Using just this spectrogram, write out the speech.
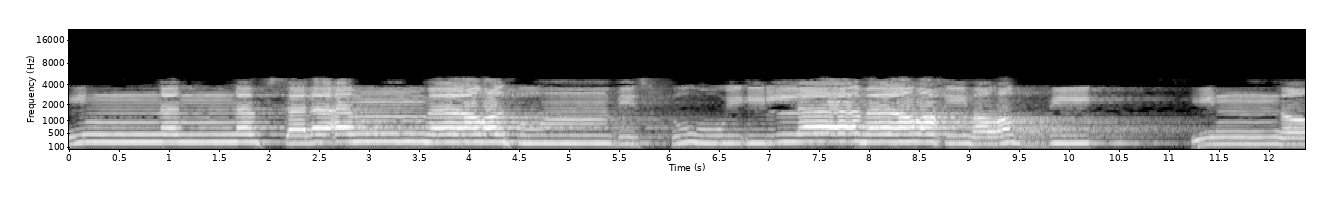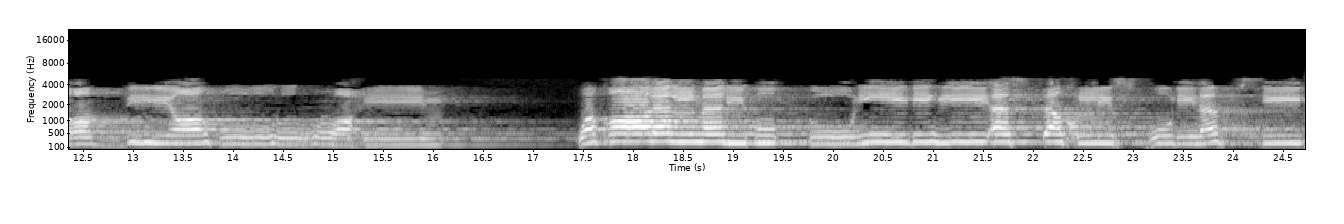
إِنَّ النَّفْسَ لَأَمَّارَةٌ بِالسُّوءِ إِلَّا مَا رَحِمَ رَبِّي ۚ إِنَّ رَبِّي غَفُورٌ رَّحِيمٌ وَقَالَ الْمَلِكُ ائْتُونِي بِهِ أَسْتَخْلِصْهُ لِنَفْسِي ۖ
